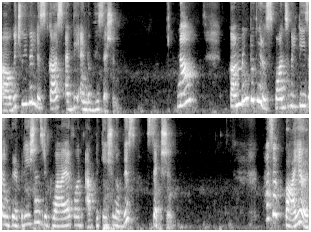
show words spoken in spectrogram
uh, which we will discuss at the end of the session. Now, coming to the responsibilities and preparations required for the application of this section. As a buyer,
